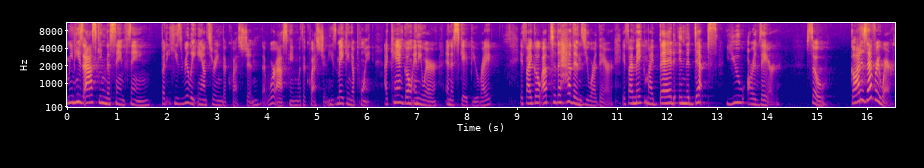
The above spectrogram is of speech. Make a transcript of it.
I mean, he's asking the same thing, but he's really answering the question that we're asking with a question. He's making a point. I can't go anywhere and escape you, right? If I go up to the heavens, you are there. If I make my bed in the depths, you are there. So, God is everywhere.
